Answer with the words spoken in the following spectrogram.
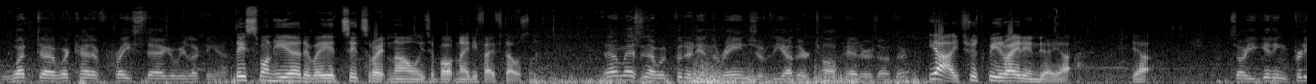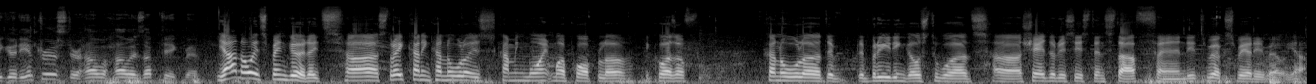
what uh, what kind of price tag are we looking at? This one here, the way it sits right now, is about 95,000. I imagine that would put it in the range of the other top headers out there. Yeah, it should be right in there. Yeah, yeah. So are you getting pretty good interest, or how, how has uptake been? Yeah, no, it's been good. It's uh, straight cutting canola is coming more and more popular because of canola. The, the breeding goes towards uh, shatter resistant stuff, and it works very well. Yeah.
